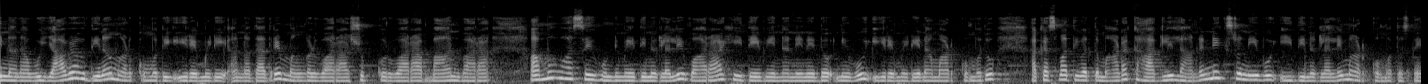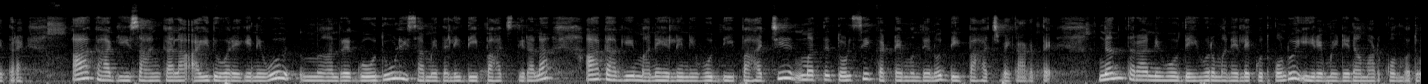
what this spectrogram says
ಇನ್ನು ನಾವು ಯಾವ್ಯಾವ ದಿನ ಮಾಡ್ಕೊಬೋದು ಈ ರೆಮಿಡಿ ಅನ್ನೋದಾದರೆ ಮಂಗಳವಾರ, ಶುಕ್ರವಾರ, ಭಾನುವಾರ, ಅಮಾವಾಸ್ಯೆ, ಹುಣ್ಣಿಮೆ ದಿನಗಳಲ್ಲಿ ವಾರಾಹಿ ದೇವಿಯನ್ನು ನೆನೆದು ನೀವು ಈ ರೆಮಿಡಿನ ಮಾಡ್ಕೊಬೋದು. ಅಕಸ್ಮಾತ್ ಇವತ್ತು ಮಾಡೋಕ್ಕೆ ಆಗಲಿಲ್ಲ ಅಂದರೆ ನೆಕ್ಸ್ಟ್ ನೀವು ಈ ದಿನಗಳಲ್ಲಿ ಮಾಡ್ಕೊಬೋದು ಸ್ನೇಹಿತರೆ. ಹಾಗಾಗಿ ಸಾಯಂಕಾಲ ಐದುವರೆಗೆ ನೀವು ಅಂದರೆ ಗೋಧೂಳಿ ಸಮಯದಲ್ಲಿ ದೀಪ ಹಚ್ತಿರಲ್ಲ, ಹಾಗಾಗಿ ಮನೆಯಲ್ಲಿ ನೀವು ದೀಪ ಹಚ್ಚಿ ಮತ್ತು ತುಳಸಿ ಕಟ್ಟೆ ಮುಂದೆನೂ ದೀಪ ಹಚ್ಚಬೇಕಾಗತ್ತೆ. ನಂತರ ನೀವು ದೇವರ ಮನೆಯಲ್ಲೇ ಕೂತ್ಕೊಂಡು ಈ ರೆಮಿಡಿನ ಮಾಡ್ಕೊಬೋದು.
